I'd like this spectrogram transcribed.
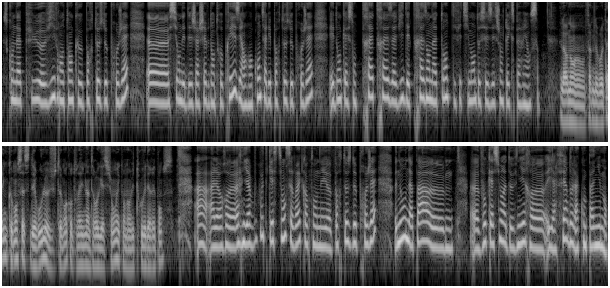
ce qu'on a pu vivre en tant que porteuse de projet. si on est déjà chef d'entreprise, et en rencontre, il y a les porteuses de projets. Et donc, elles sont très, très avides et très en attente, effectivement, de ces échanges d'expériences. Alors, dans Femmes de Bretagne, comment ça se déroule, justement, quand on a une interrogation et qu'on a envie de trouver des réponses? Ah, alors, euh, il y a beaucoup de questions. C'est vrai, quand on est euh, porteuse de projet, nous, on n'a pas euh, vocation à devenir et à faire de l'accompagnement.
